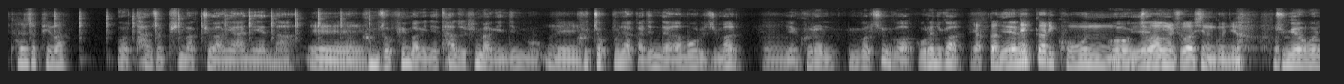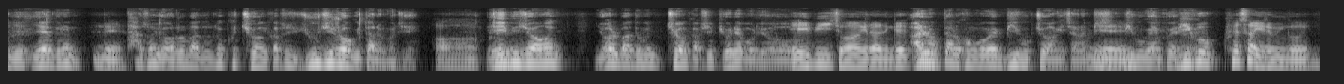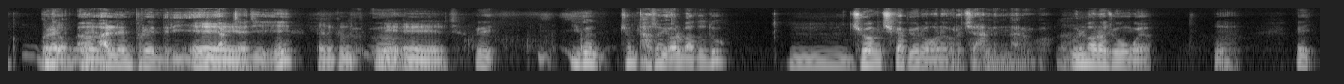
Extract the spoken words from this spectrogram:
탄소 피막? 어, 탄소 피막 저항이 아니겠나. 예. 어, 금속 피막인지 탄소 피막인지 뭐 네. 그쪽 분야까지는 내가 모르지만 어, 예, 그런 걸 쓴 것 같고 그러니까 약간 얘는- 때깔이 고운 어, 저항을 좋아하시는군요. 중요한 건 얘, 얘들은 네. 다소 열을 받아도 그 저항값을 유지를 하고 있다는 거지. 아, 그래요? AB 저항은 열 받으면 저항값이 변해버려. AB 저항이라는 게 알록달록한 거왜 미국 저항 있잖아. 미, 예. 미국 앰프에 미국 회사 이름인 거 그래? 어, 예. 알렌 브랜들이 예. 약자지. 나는 그 어. 예, 예. 그래 이건 좀 다소 열 받아도 음. 저항치가 변하거나 그렇지 않는다는 거. 아. 얼마나 좋은 거야? 응. 그,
